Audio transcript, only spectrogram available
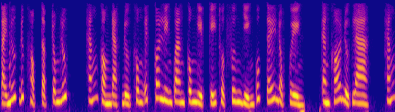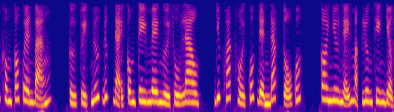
tại nước Đức học tập trong lúc, hắn còn đạt được không ít có liên quan công nghiệp kỹ thuật phương diện quốc tế độc quyền, càng khó được là, hắn không có quên bản, cự tuyệt nước Đức đại công ty mê người thù lao, dứt khoát hồi quốc đền đáp tổ quốc, coi như nể mặt Lương Thiên Giật,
